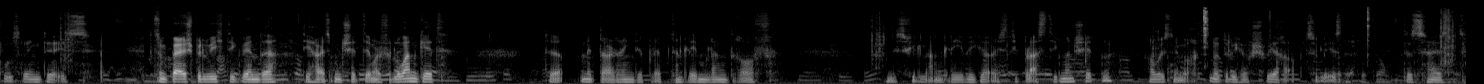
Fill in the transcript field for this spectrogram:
Fußring, der ist zum Beispiel wichtig, wenn der, die Halsmanschette mal verloren geht. Metallring, der bleibt ein Leben lang drauf und ist viel langlebiger als die Plastikmanschetten, aber ist natürlich auch schwerer abzulesen. Das heißt,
